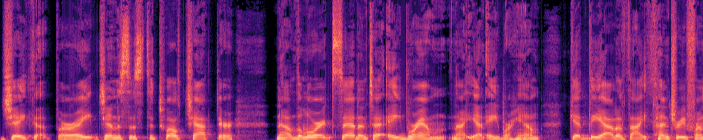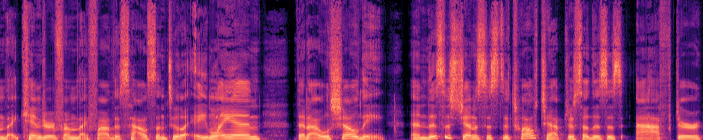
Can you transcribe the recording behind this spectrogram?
Jacob. All right. Genesis, the 12th chapter. Now the Lord said unto Abram, not yet Abraham, get thee out of thy country, from thy kindred, from thy father's house, unto a land that I will show thee. And this is Genesis, the 12th chapter. So this is after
